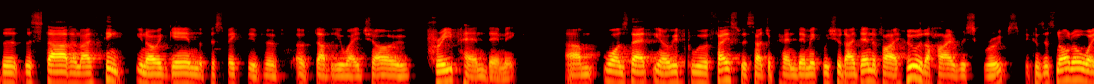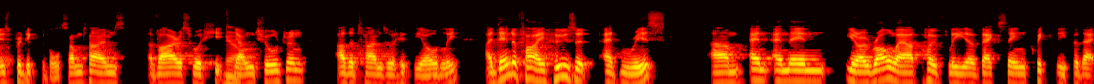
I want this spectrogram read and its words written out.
the the start, and I think, you know, again, the perspective of of WHO pre-pandemic um, was that, you know, if we were faced with such a pandemic, we should identify who are the high risk groups because it's not always predictable. Sometimes a virus will hit yeah. young children, other times will hit the elderly. Identify who's at, at risk, um, and and then you know, roll out hopefully a vaccine quickly for that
